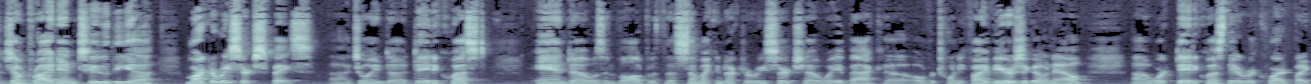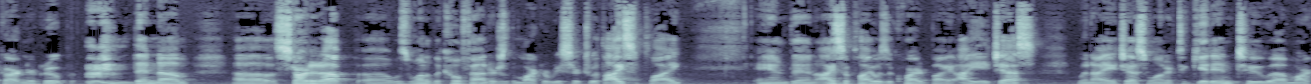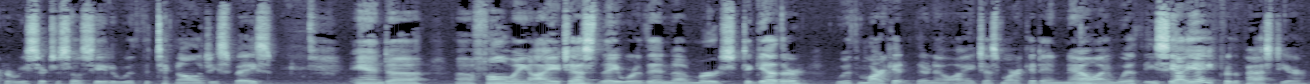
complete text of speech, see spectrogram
jumped right into the market research space. joined DataQuest and uh, was involved with the semiconductor research uh, way back uh, over 25 years ago now. Uh, worked DataQuest. They were acquired by Gartner Group. then um, uh, started up, uh, was one of the co-founders of the market research with iSuppli. And then iSuppli was acquired by IHS when IHS wanted to get into market research associated with the technology space. And following IHS, they were then merged together with Markit. They're now IHS Markit, and now I'm with ECIA for the past year.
